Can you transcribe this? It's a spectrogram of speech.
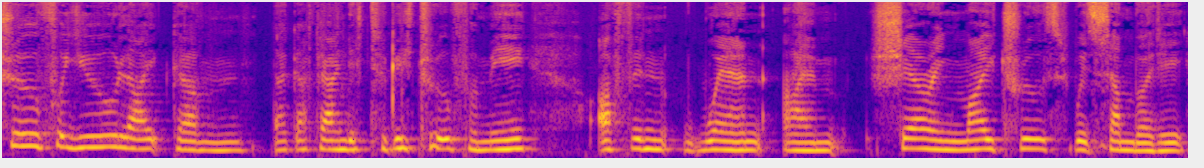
true for you like um, like I find it to be true for me? Often when I'm sharing my truth with somebody,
